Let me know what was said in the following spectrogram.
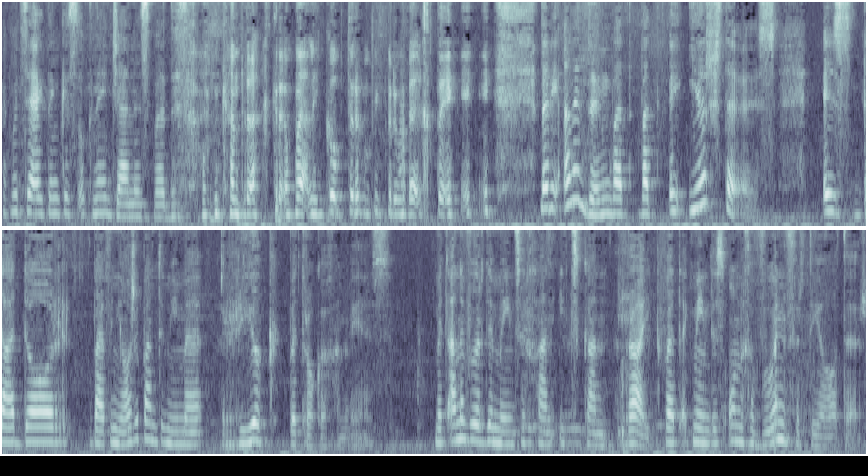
Ek moet sê ek dink is ook net Janice wat dit kan regkry om 'n helikopter op die verhoog te hê. Nou die ander ding wat wat 'n eerste is, is dat daar by vanjaar se pantomime reuk betrokke gaan wees. Met ander woorde mense gaan iets kan ruik wat ek meen dis ongewoon vir teater.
